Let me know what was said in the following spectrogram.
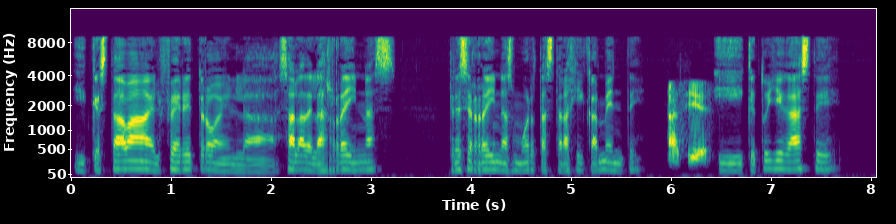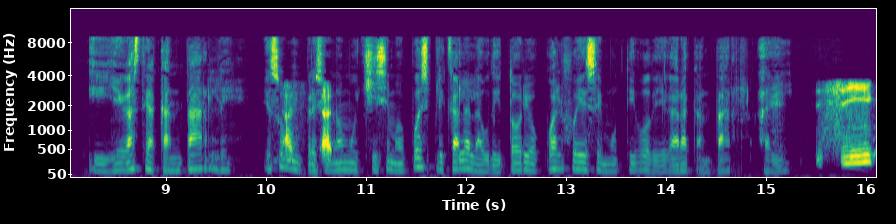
y que estaba el féretro en la sala de las reinas, trece reinas muertas trágicamente. Así es. Y que tú llegaste y llegaste a cantarle. Eso me impresionó muchísimo. ¿Puedes explicarle al auditorio cuál fue ese motivo de llegar a cantar ahí? Sí,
